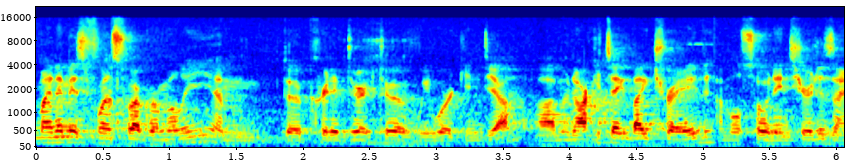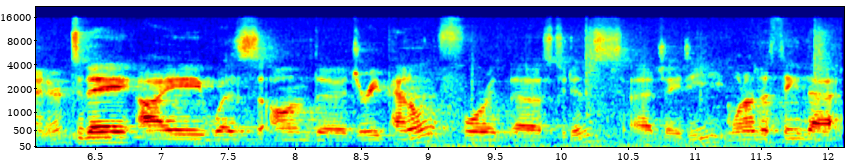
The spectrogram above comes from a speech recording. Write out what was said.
My name is Francois Gramoli. I'm the creative director of WeWork India. I'm an architect by trade. I'm also an interior designer. Today I was on the jury panel for the students at JD. One of the things that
